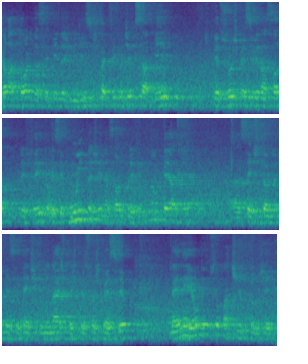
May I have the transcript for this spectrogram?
relatório da CPI das milícias para dizer que eu tinha que saber que pessoas que eu recebi na sala do prefeito, eu recebo muita gente na sala do prefeito, não peço ah, certidão de antecedentes criminais para as pessoas que eu recebo, nem, nem eu, nem o seu partido, pelo jeito,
